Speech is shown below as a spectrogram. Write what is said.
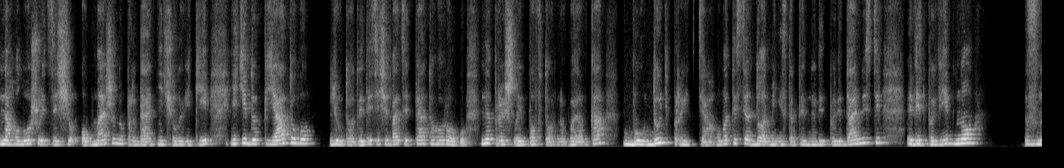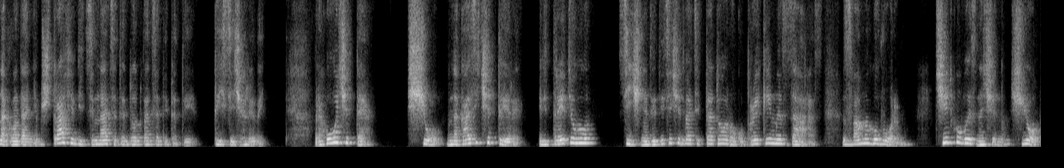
наголошується, що обмежено придатні чоловіки, які до 5 лютого 2025 року не пройшли повторно ВЛК, будуть притягуватися до адміністративної відповідальності відповідно з накладанням штрафів від 17 до 25 тисяч гривень. Враховуючи те, що в наказі 4 від 3 січня 2025 року, про який ми зараз з вами говоримо, чітко визначено, що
